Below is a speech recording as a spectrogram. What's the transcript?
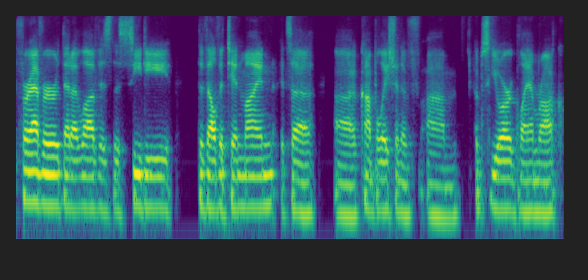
forever that I love is the CD, The Velvet Tinmine. It's a uh, compilation of um, obscure glam rock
